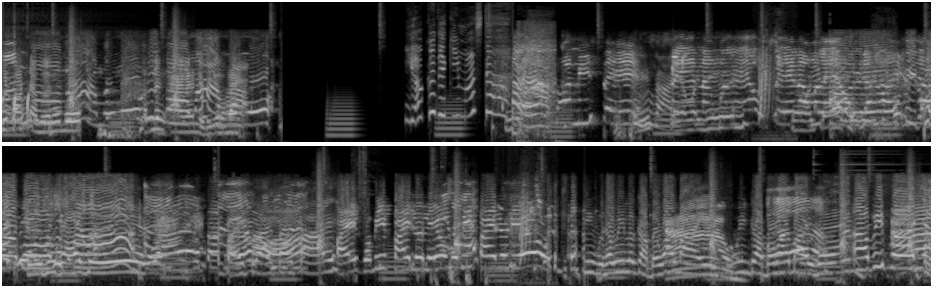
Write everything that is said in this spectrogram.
พี่บอลแต่มือมูมูหนึ่งอายเลยหนูไปดูให้ตอนนี้เซนเซนนำมาแล้วเซนนำมาแล้วยังไงเจ๊พี่บอลเจ๊ไปไปไปไปไปก็มีไปเร็วๆก็มีไปเร็ววิ่งถ้าวิ่งแล้วกลับไปไหว้ใหม่วิ่งกลับไปไหว้ใหม่เดินเอาพี่เฟิร์นอย่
